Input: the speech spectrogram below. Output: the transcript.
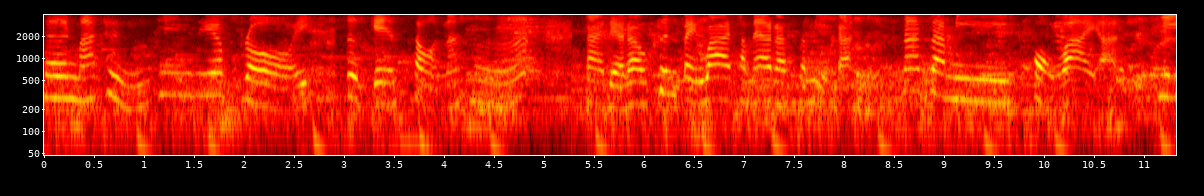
เดินมาถึงที่เรียบร้อย ตึกเกสรนะคะแต่เดี๋ยวเราขึ้นไปไหว้พระแม่รัศมีกัน น่าจะมีของไหว้อะที่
